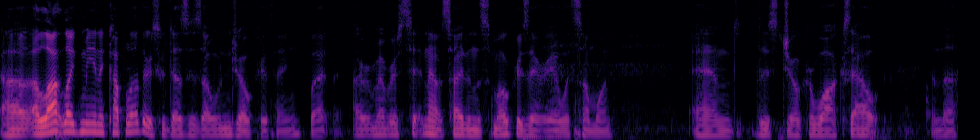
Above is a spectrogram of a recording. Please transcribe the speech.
Uh, a lot like me and a couple others who does his own Joker thing. But I remember sitting outside in the smokers area with someone, and this Joker walks out, and the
